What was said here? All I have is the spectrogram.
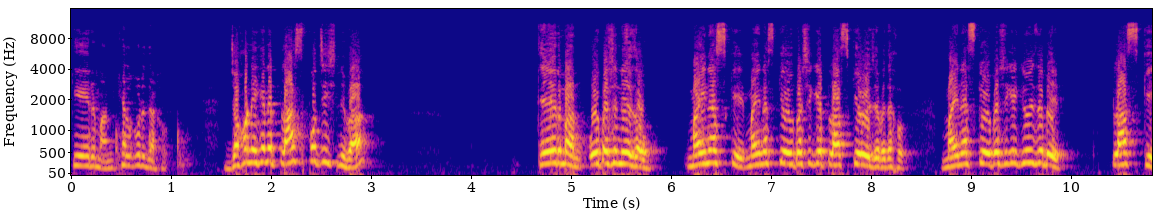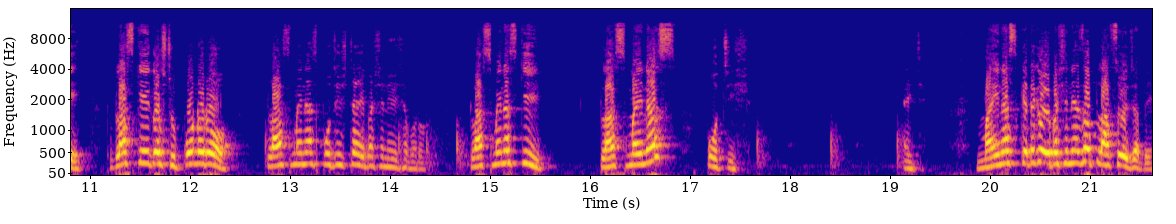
কে এর মান, খেয়াল করে দেখো। যখন এখানে প্লাস পঁচিশ নিবা কে এর মান ওই পাশে নিয়ে যাও। মাইনাস কে মাইনাস কে ওই পাশে গিয়ে প্লাস কে হয়ে যাবে। দেখো মাইনাস কে ওই পাশে গিয়ে কি হয়ে যাবে? Plus K plus K equals to পনেরো প্লাস মাইনাস পঁচিশটা এই পাশে নিয়ে এসে পড়ো। প্লাস মাইনাস কি? প্লাস মাইনাস পঁচিশ। এই যে মাইনাস কেটে ওই পাশে নিয়ে যাও প্লাস হয়ে যাবে।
